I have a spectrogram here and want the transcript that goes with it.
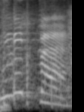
Midbear.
